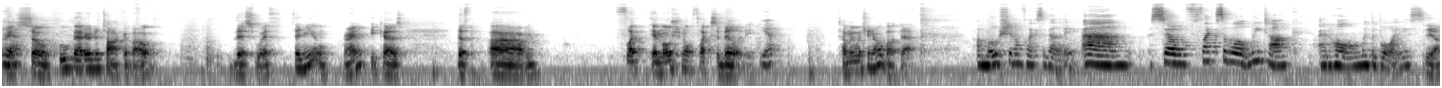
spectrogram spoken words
right? Yeah. So who better to talk about this with than you, right? Because the um, flex- emotional flexibility. Yep. Tell me what you know about that. Emotional flexibility. Um, so flexible. We talk at home with the boys Yeah,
